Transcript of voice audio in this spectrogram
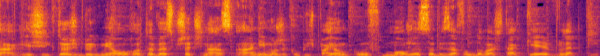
Tak, jeśli ktoś by miał ochotę wesprzeć nas, a nie może kupić pająków, może sobie zafundować takie wlepki.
